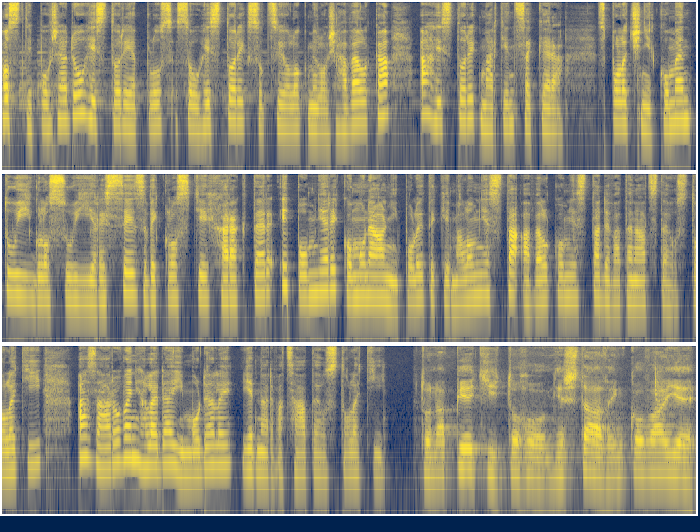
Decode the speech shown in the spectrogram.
Hosty pořadu Historie Plus jsou historik sociolog Miloš Havelka a historik Martin Sekera. Společně komentují, glosují rysy, zvyklosti, charakter i poměry komunální politiky maloměsta a velkoměsta 19. století a zároveň hledají modely 21. století. To napětí toho města a venkova je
